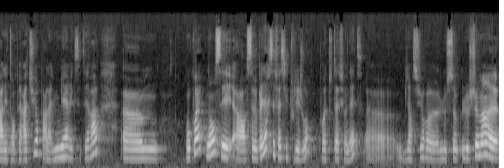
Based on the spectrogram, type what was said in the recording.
par les températures, par la lumière, etc. Euh, donc ouais, non, ça veut pas dire que c'est facile tous les jours, pour être tout à fait honnête. Euh, bien sûr, euh, le, le, chemin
